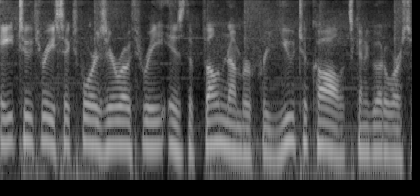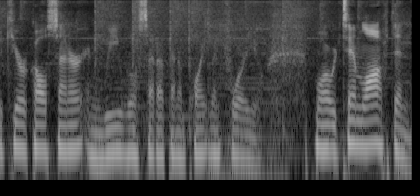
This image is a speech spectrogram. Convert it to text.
823 6403 is the phone number for you to call. It's going to go to our secure call center and we will set up an appointment for you. More with Tim Lofton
